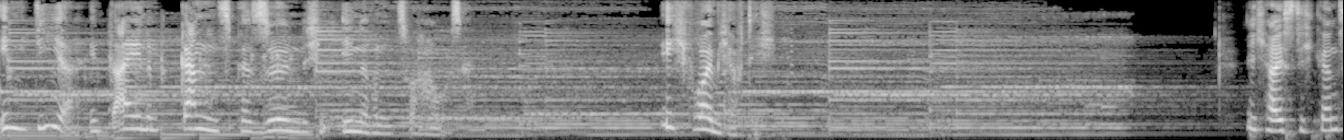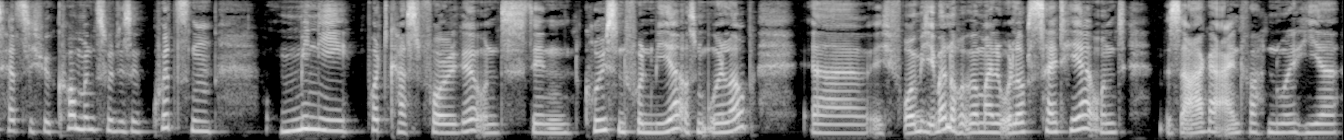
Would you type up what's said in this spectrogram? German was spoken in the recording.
In dir, in deinem ganz persönlichen Inneren zu Hause. Ich freue mich auf dich. Ich heiße dich ganz herzlich willkommen zu dieser kurzen Mini-Podcast-Folge und den Grüßen von mir aus dem Urlaub. Äh, ich freue mich immer noch über meine Urlaubszeit hier und sage einfach nur hier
